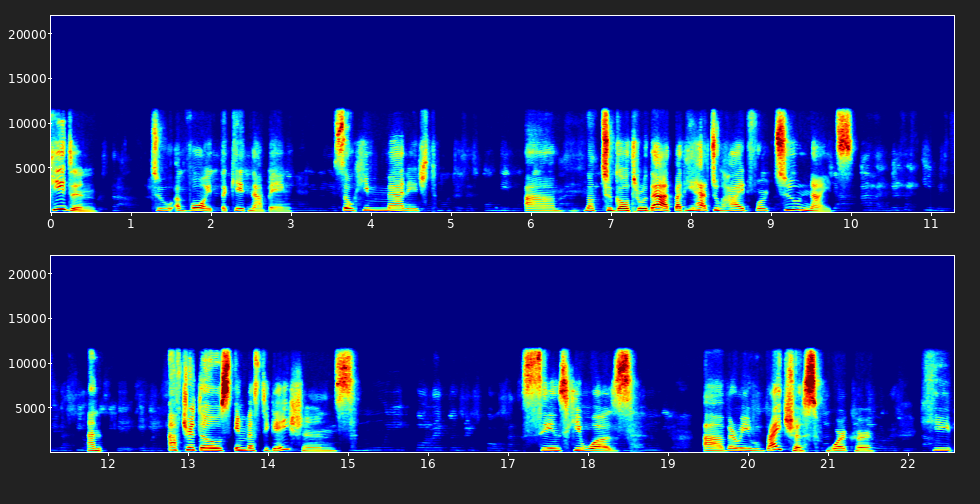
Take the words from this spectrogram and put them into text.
hidden to avoid the kidnapping. So he managed um, not to go through that, but he had to hide for two nights. And after those investigations, since he was a very righteous worker, he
